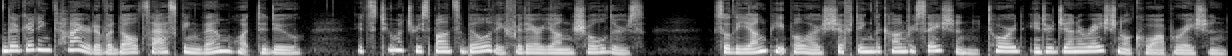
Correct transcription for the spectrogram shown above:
they're getting tired of adults asking them what to do. It's too much responsibility for their young shoulders. So the young people are shifting the conversation toward intergenerational cooperation.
